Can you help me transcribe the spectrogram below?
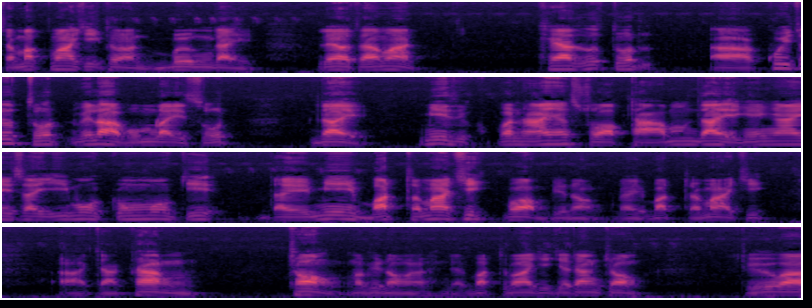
สมัครสมาชิกเท่านั้นเบิ่งได้แล้วสามารถแค่สดๆอ่าคุยสดๆเวลาผมไลฟ์สดได้มีปัญหาหยังสอบถามได้ง่ายๆใส่อีโมดกงโมกิได้มีบัตรสมาชิกพร้อมพี่น้องได้บัตรสมาชิก จากทางช่องนะพี่น้องนะเดี๋ยวบัตรสมาชิกจะทางช่อง ถือว่า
